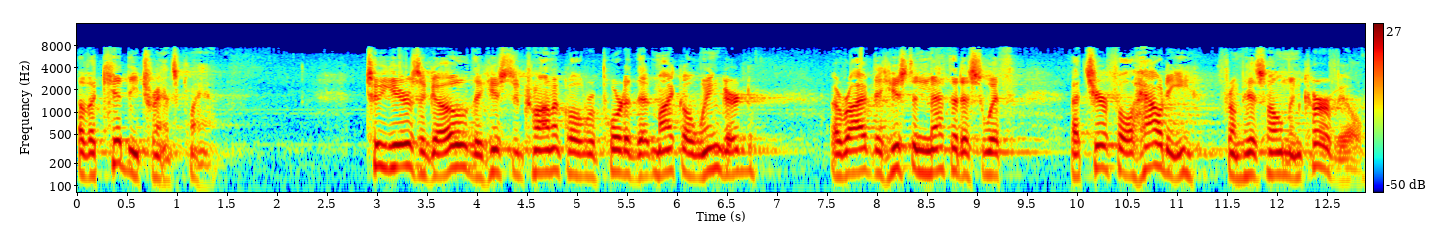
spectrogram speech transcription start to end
of a kidney transplant. Two years ago, the Houston Chronicle reported that Michael Wingard arrived at Houston Methodist with a cheerful howdy from his home in Kerrville.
